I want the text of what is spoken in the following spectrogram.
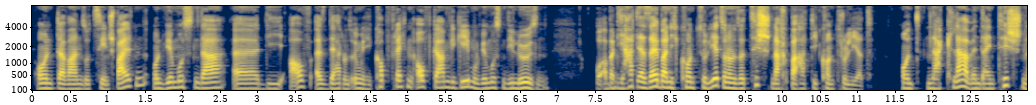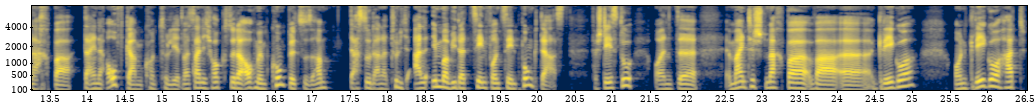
und da waren so zehn Spalten und wir mussten da äh, die auf, also der hat uns irgendwelche Kopfrechenaufgaben gegeben und wir mussten die lösen. Oh, aber die hat er selber nicht kontrolliert, sondern unser Tischnachbar hat die kontrolliert. Und na klar, wenn dein Tischnachbar deine Aufgaben kontrolliert, wahrscheinlich hockst du da auch mit dem Kumpel zusammen, dass du da natürlich alle immer wieder 10 von 10 Punkte hast. Verstehst du? Und äh, mein Tischnachbar war äh, Gregor und Gregor hat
